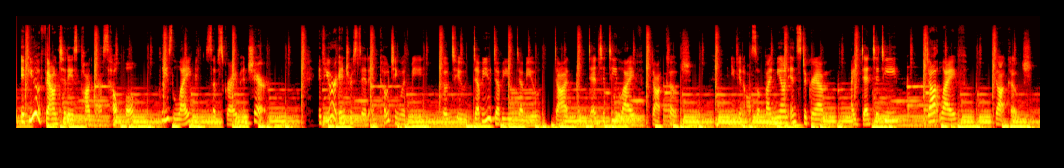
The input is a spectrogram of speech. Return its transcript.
If you have found today's podcast helpful, please like, subscribe, and share. If you are interested in coaching with me, go to www.identitylife.coach. And you can also find me on Instagram, identity.life.coach.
